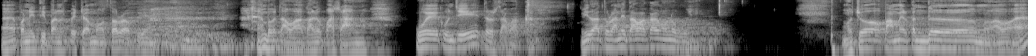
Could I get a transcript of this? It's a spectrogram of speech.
eh, penitipan sepeda motor apa ya. mbok tawakal pasang. Kowe kunci terus tawakal. Ini aturane tawakal ngono kuwi. Aja pamer kendel melawa eh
